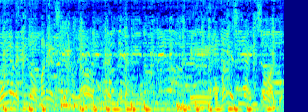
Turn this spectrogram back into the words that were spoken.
muy al estilo de Osmani García, rodeado de mujeres bellas eh, Omar García hizo algo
